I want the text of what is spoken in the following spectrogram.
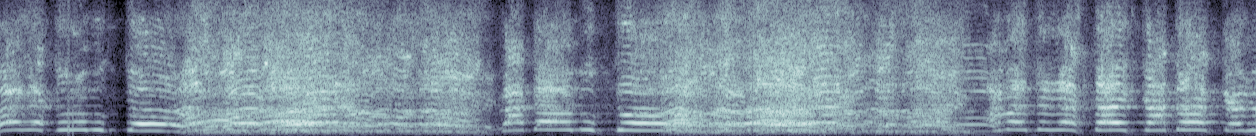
বাইরে তুলে মুক্ত কাদা মুক্ত আমাদের রাস্তায় কাদা কেন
